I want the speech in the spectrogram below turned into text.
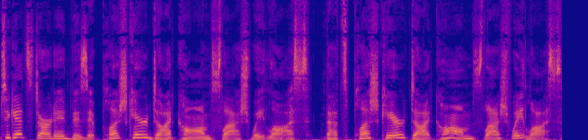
To get started, visit plushcare.com slash weight loss. That's plushcare.com slash weight loss.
